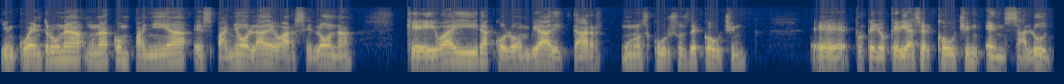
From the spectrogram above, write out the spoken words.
Y encuentro una, una compañía española de Barcelona que iba a ir a Colombia a dictar unos cursos de coaching, eh, porque yo quería hacer coaching en salud,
